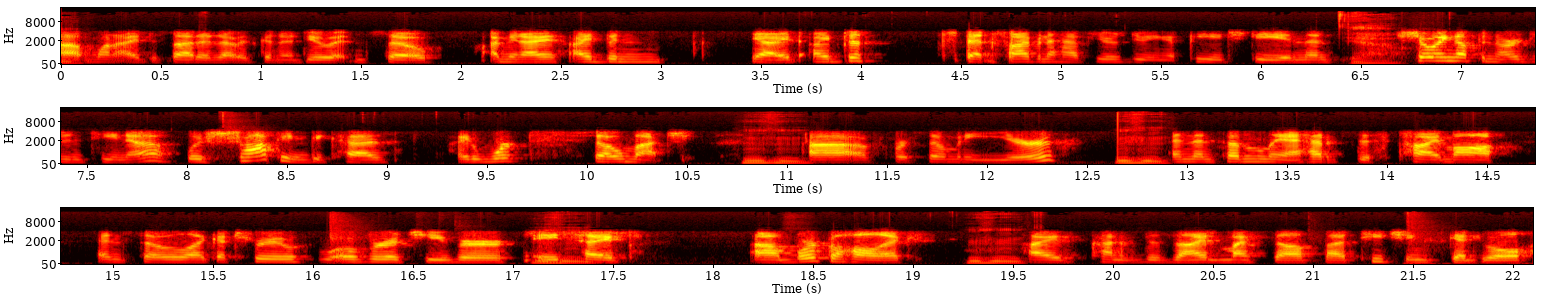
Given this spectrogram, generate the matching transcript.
um, when I decided I was going to do it. And so, I mean, I, I'd been, yeah, I, I just spent five and a half years doing a PhD. And then Yeah. showing up in Argentina was shocking because I'd worked so much uh, for so many years. And then suddenly I had this time off. And so, like a true overachiever, A type um, workaholic, Mm-hmm. I kind of designed myself a teaching schedule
